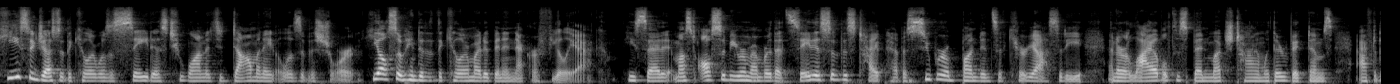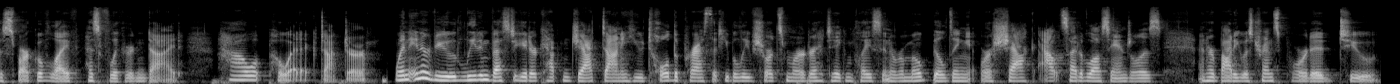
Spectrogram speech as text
he suggested the killer was a sadist who wanted to dominate Elizabeth Short. He also hinted that the killer might have been a necrophiliac. He said, It must also be remembered that sadists of this type have a superabundance of curiosity and are liable to spend much time with their victims after the spark of life has flickered and died. How poetic, Doctor. When interviewed, lead investigator Captain Jack Donahue told the press that he believed Short's murder had taken place in a remote building or a shack outside of Los Angeles, and her body was transported to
